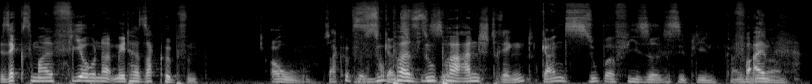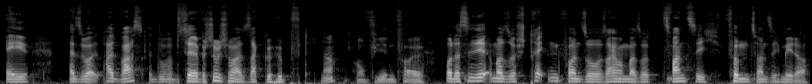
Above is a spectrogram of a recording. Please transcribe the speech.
6 mal 400 Meter Sackhüpfen. Oh, Sackhüpfen ist Super, super anstrengend. Ganz super fiese Disziplin. Kann ich Vor allem, sagen. ey, also was, du bist ja bestimmt schon mal Sack gehüpft, ne? Auf jeden Fall. Und das sind ja immer so Strecken von so, sagen wir mal so 20, 25 Meter.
